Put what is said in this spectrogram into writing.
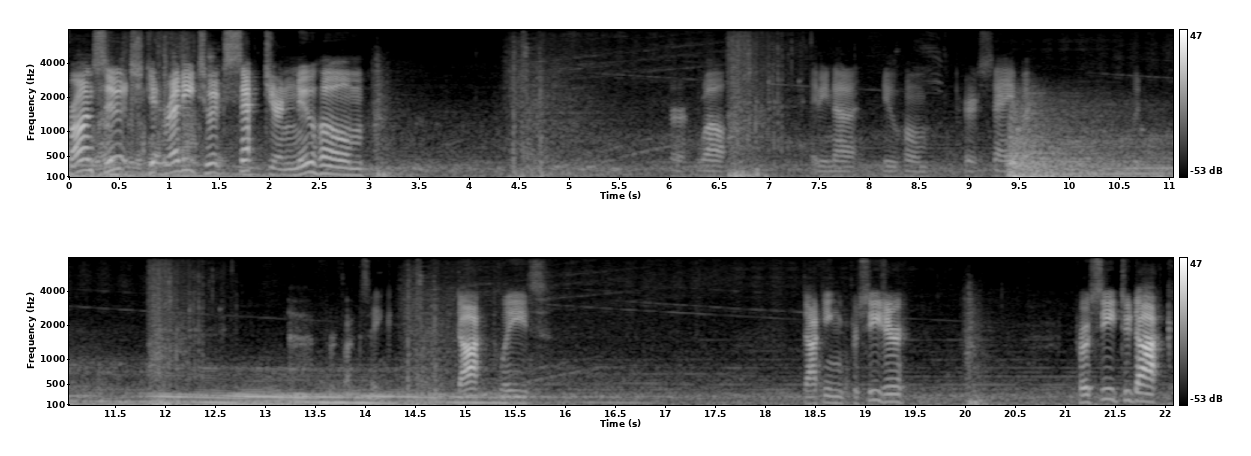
Prawn suit, get ready to accept your new home. Or, well, maybe not a new home per se, but. Ah, for fuck's sake. Dock, please. Docking procedure. Proceed to dock.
